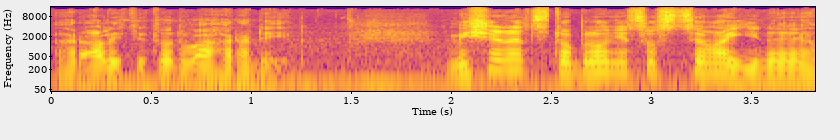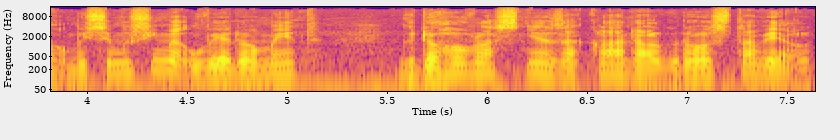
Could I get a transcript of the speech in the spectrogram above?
hrály tyto dva hrady. Myšenec to bylo něco zcela jiného. My si musíme uvědomit, kdo ho vlastně zakládal, kdo ho stavěl.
